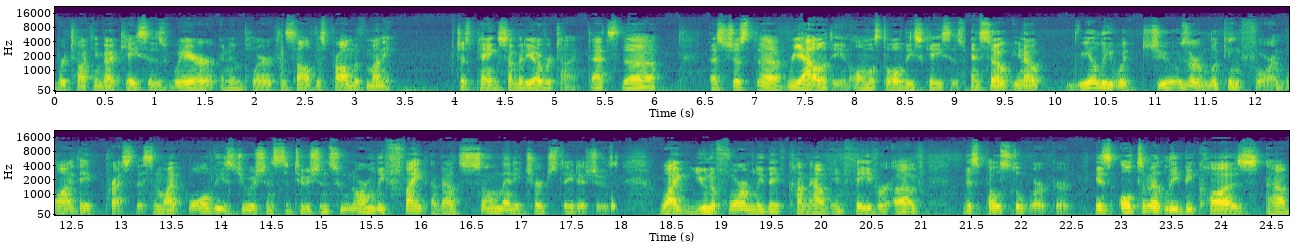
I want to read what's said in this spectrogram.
we're talking about cases where an employer can solve this problem with money, just paying somebody overtime. That's the that's just the reality in almost all these cases. And so, you know, really what Jews are looking for and why they press this and why all these Jewish institutions who normally fight about so many church state issues, why uniformly they've come out in favor of this postal worker is ultimately because, uh,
